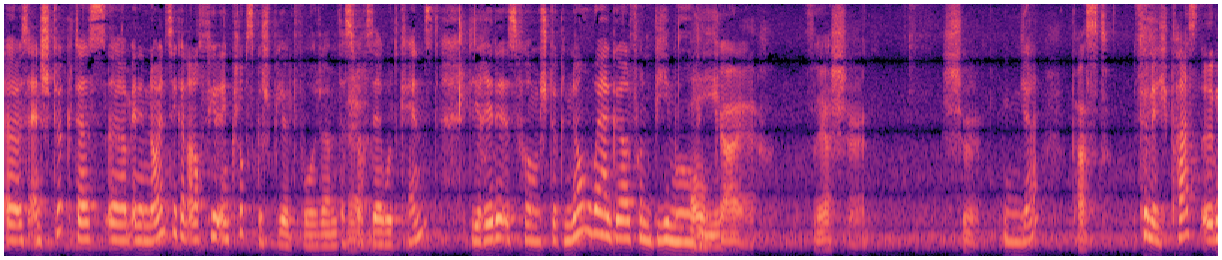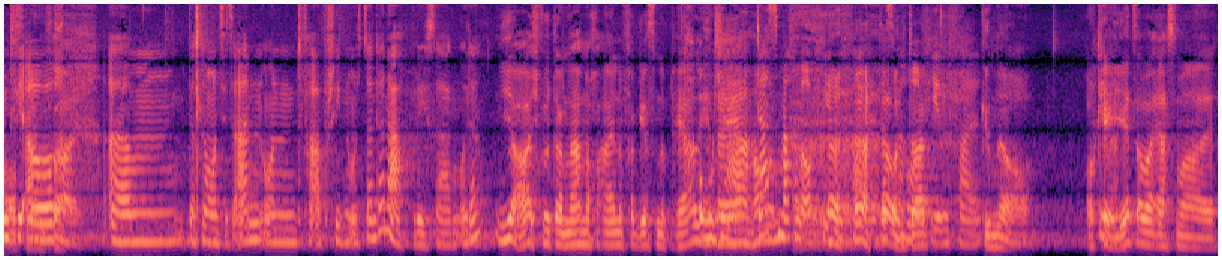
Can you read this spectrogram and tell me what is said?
Äh, ist ein Stück, das äh, in den 90ern auch noch viel in Clubs gespielt wurde, das du Ja. auch sehr gut kennst. Die Rede ist vom Stück Nowhere Girl von Oh, B-Movie. geil. Sehr schön. Schön. ja? Passt. Finde ich, passt irgendwie auch. Ähm, das hören wir uns jetzt an und verabschieden uns dann danach, würde ich sagen, oder? Ja, ich würde danach noch eine vergessene Perle Oh ja, das machen wir auf jeden Fall. Das machen wir auf dann- jeden Fall. Genau. Okay, Prima. jetzt aber erstmal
